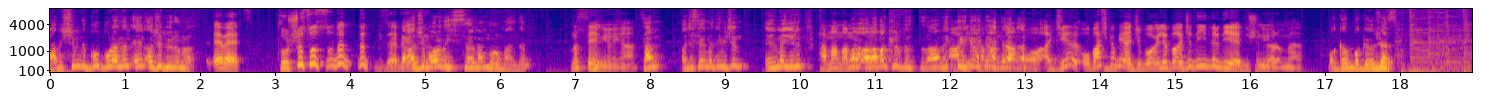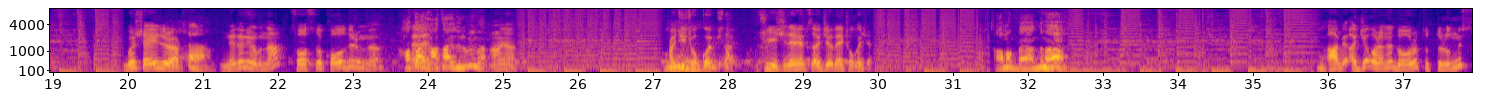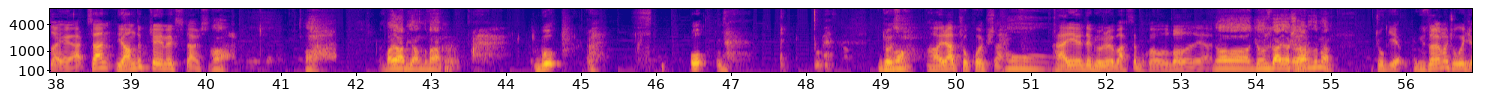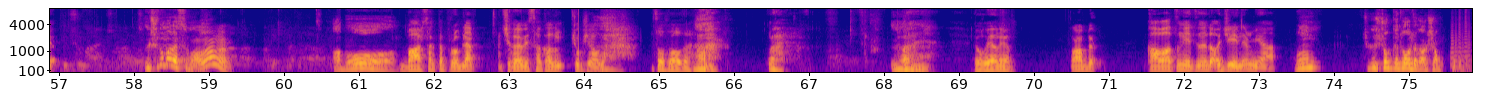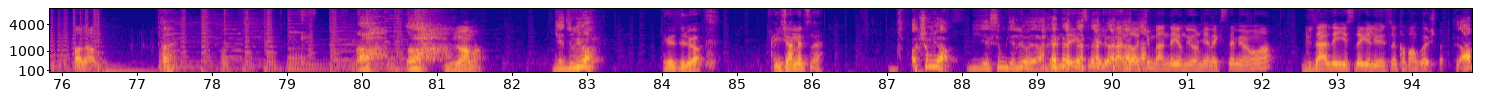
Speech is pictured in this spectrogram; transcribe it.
Abi şimdi bu buranın en acı dürümü. Evet. Turşu sosu dıt dıt. Güzel Ben benziyor. acı bu arada hiç sevmem normalde. Nasıl sevmiyorsun ya? Sen acı sevmediğim için evime gelip Tamam ama bana o- araba kırdırttın abi. Abi tamam da ama o acı, o başka bir acı. Bu öyle bir acı değildir diye düşünüyorum ben. Bakalım bak göreceğiz. Bu şey dürüm. Ha. Ne deniyor buna? Soslu kol dürüm mü? Hatay, Evet. Hatay dürümü mü? Aynen. Hmm. Acıyı çok koymuşlar. Şu yeşillerin hepsi acı ve çok acı. Ama beğendim ha. Abi acı oranı doğru tutturulmuşsa eğer sen yandıkça yemek istersin. Ah. Ah. Bayağı bir yandım ha. Bu o göz. Oh. Hayır abi çok koymuşlar. Oo. Her yerde görüyor baksana bu kadar olabalı yani. Ya gözler yaşardı mi? Çok iyi. Güzel ama çok acı. Üç numarası mı? Vallahi mı? Abo. Bağırsakta problem çıkarabilir. Sakalın çok şey oldu. Sos oldu. Ah. Hmm. Yok uyanıyorum. Abi kahvaltı niyetine de acı yenir mi ya? Bunun çıkış çok kötü olacak akşam. Ana. Eh, Ah. Ah. güzel ama. Yediriyor. Gezdiriyor. Yiyeceğim hepsine. Açım ya. Bir yesim geliyor ya. Benim de yesim geliyor. Ben de açım, ben de yanıyorum, yemek istemiyorum ama güzel de yiyesi de geliyor insanın kafam karıştı. Abi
